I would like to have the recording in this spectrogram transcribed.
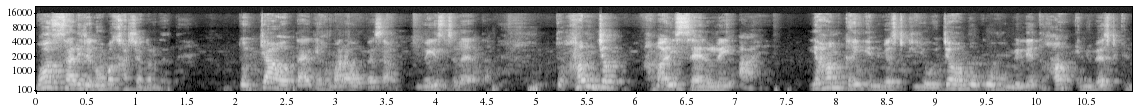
बहुत सारी जगहों पर खर्चा कर देते हैं। तो क्या होता है कि हमारा वो पैसा वेस्ट चला जाता है। तो हम जब हमारी सैलरी आए, या हम कहीं इन्वेस्ट किए हुए, जब हमको वो मिले तो हम इन्वेस्ट इन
